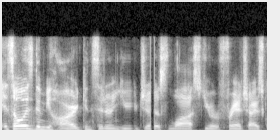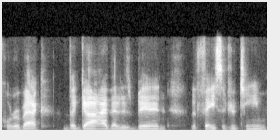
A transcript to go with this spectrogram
It's always going to be hard considering you just lost your franchise quarterback the guy that has been the face of your team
